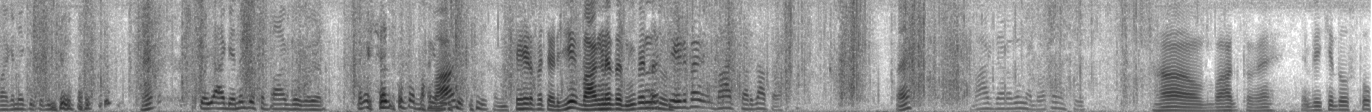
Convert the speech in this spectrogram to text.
भागने की तकलीफ़। ऊपर हैं? कोई आगे नहीं जैसे भाग भोगो यार। भाग। पेड़ पे चढ़िए भागने तो नहीं पेड़ना पेड़ पे भाग चढ़ जाता है। भाग जा रहा था बहुत है हाँ भाग तो है। देखिए दोस्तों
